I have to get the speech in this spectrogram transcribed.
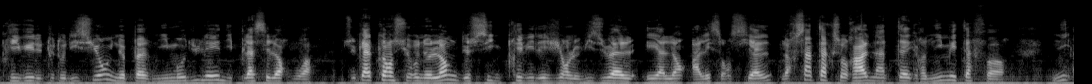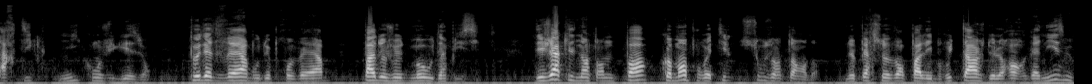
Privés de toute audition, ils ne peuvent ni moduler ni placer leur voix. Se calquant sur une langue de signes privilégiant le visuel et allant à l'essentiel, leur syntaxe orale n'intègre ni métaphore, ni article, ni conjugaison. Peu d'adverbes ou de proverbes, pas de jeu de mots ou d'implicite. Déjà qu'ils n'entendent pas, comment pourraient-ils sous-entendre? Ne percevant pas les bruitages de leur organisme,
